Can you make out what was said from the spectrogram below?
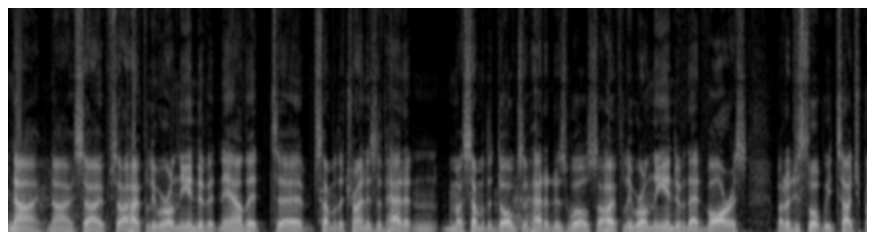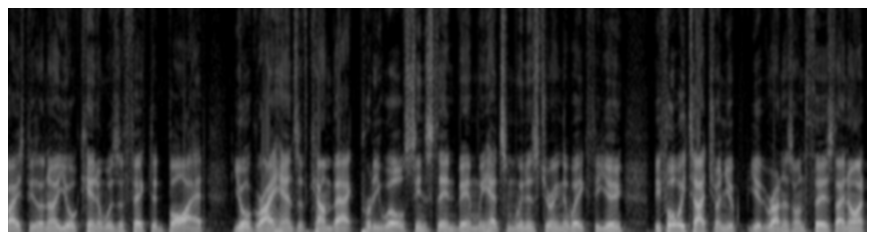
No, no. So, so hopefully we're on the end of it now. That uh, some of the trainers have had it, and some of the dogs have had it as well. So hopefully we're on the end of that virus. But I just thought we'd touch base because I know your kennel was affected by it. Your greyhounds have come back pretty well since then, Ben. We had some winners during the week for you. Before we touch on your, your runners on Thursday night,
